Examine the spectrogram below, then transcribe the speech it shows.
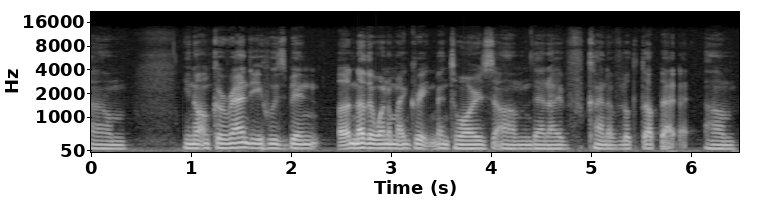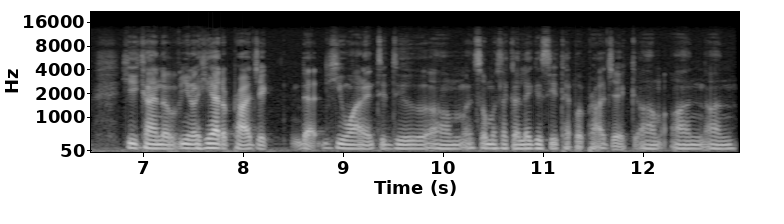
um, you know, Uncle Randy, who's been another one of my great mentors um, that I've kind of looked up at, um, he kind of, you know, he had a project that he wanted to do. Um, it's almost like a legacy type of project um, on on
